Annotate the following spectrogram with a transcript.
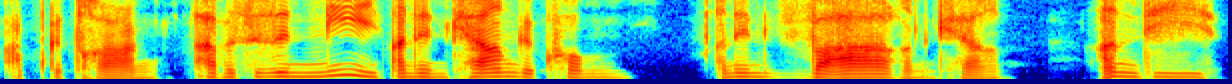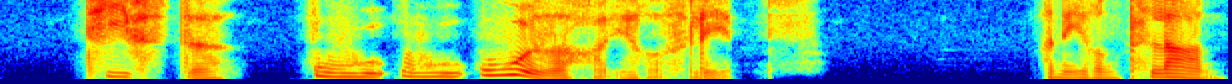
abgetragen, aber sie sind nie an den Kern gekommen, an den wahren Kern an die tiefste Ur-Ur-Ursache ihres Lebens, an ihren Plan.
